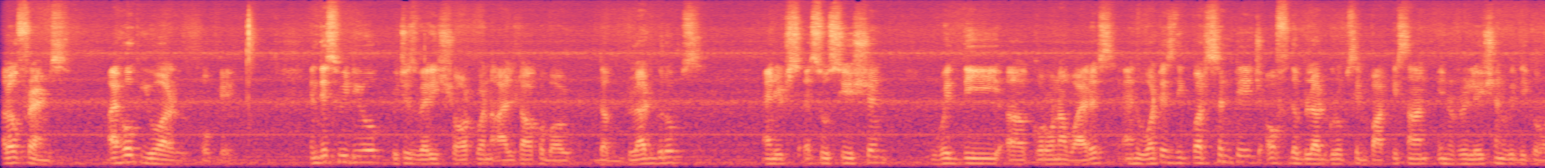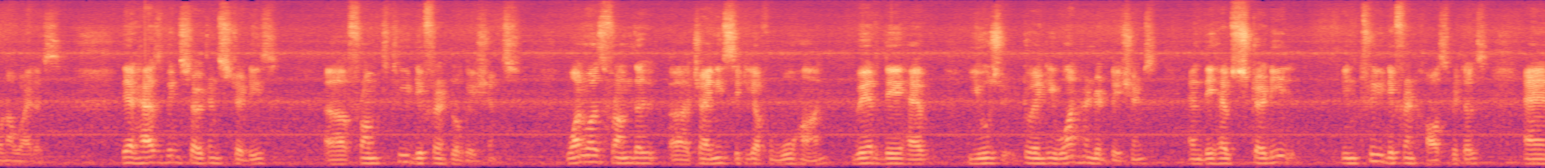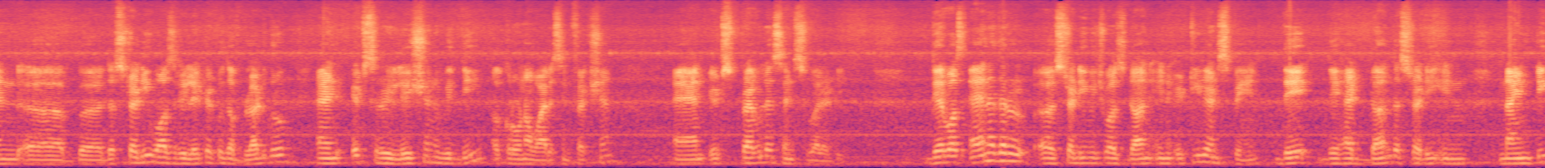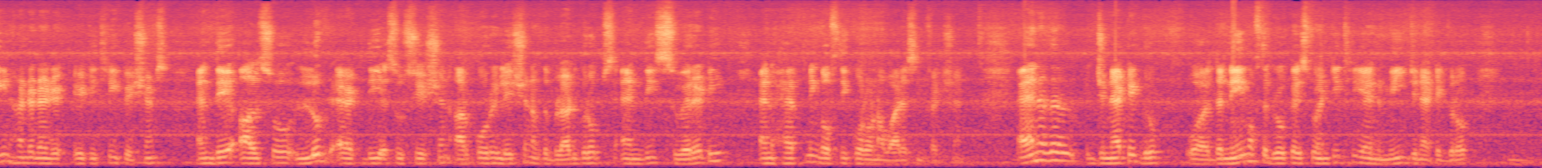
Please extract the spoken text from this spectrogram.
Hello friends, I hope you are okay. In this video, which is very short one, I'll talk about the blood groups and its association with the uh, coronavirus and what is the percentage of the blood groups in Pakistan in relation with the coronavirus. There has been certain studies uh, from three different locations. One was from the uh, Chinese city of Wuhan, where they have used 2100 patients and they have studied in three different hospitals and uh, the study was related to the blood group and its relation with the uh, coronavirus infection and its prevalence and severity there was another uh, study which was done in Italy and Spain. They they had done the study in 1983 patients, and they also looked at the association or correlation of the blood groups and the severity and happening of the coronavirus infection. Another genetic group, uh, the name of the group is 23andMe genetic group.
